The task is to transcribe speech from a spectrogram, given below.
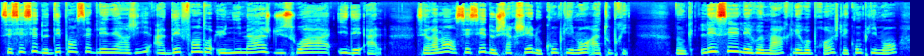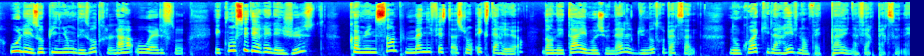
C'est cesser de dépenser de l'énergie à défendre une image du soi idéal. C'est vraiment cesser de chercher le compliment à tout prix. Donc laissez les remarques, les reproches, les compliments ou les opinions des autres là où elles sont et considérez-les juste comme une simple manifestation extérieure d'un état émotionnel d'une autre personne. Donc quoi qu'il arrive, n'en faites pas une affaire personnelle.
